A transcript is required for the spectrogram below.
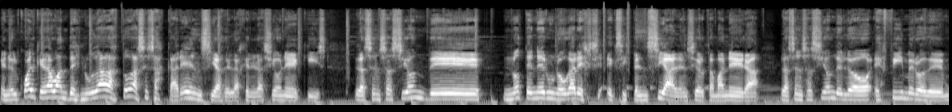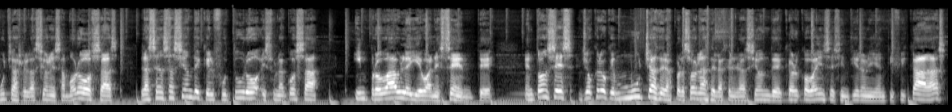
en el cual quedaban desnudadas todas esas carencias de la generación X la sensación de no tener un hogar existencial en cierta manera, la sensación de lo efímero de muchas relaciones amorosas, la sensación de que el futuro es una cosa improbable y evanescente. Entonces yo creo que muchas de las personas de la generación de Kurt Cobain se sintieron identificadas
